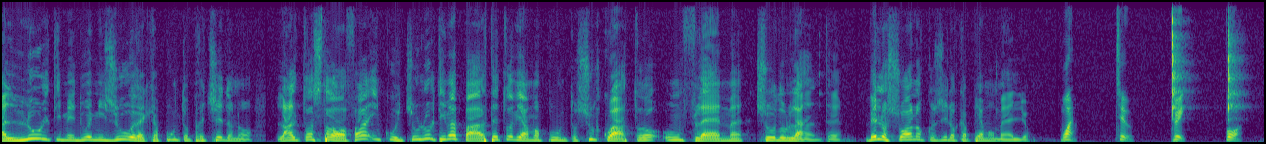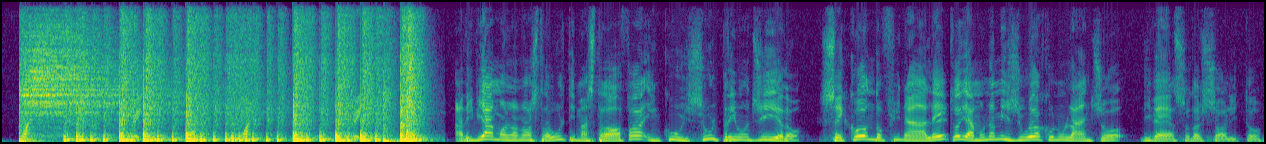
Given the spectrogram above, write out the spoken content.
all'ultime due misure che appunto precedono l'altra strofa, in cui sull'ultima parte troviamo appunto sul 4 un flam sul rullante. Ve lo suono così lo capiamo meglio. 1, 2, Arriviamo alla nostra ultima strofa in cui sul primo giro, secondo finale, troviamo una misura con un lancio diverso dal solito.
